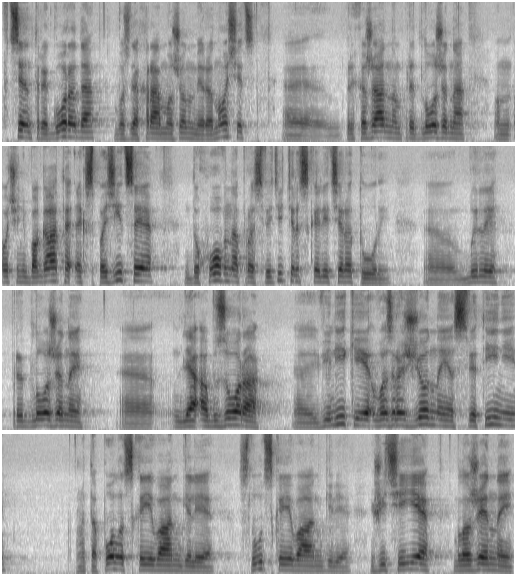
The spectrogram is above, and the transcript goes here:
в центре города, возле храма Жен Мироносец, Э, прихожанам предложена очень богатая экспозиция духовно-просветительской литературы. Э, были предложены э, для обзора великие возрожденные святыни, это Полоцкое Евангелие, Слуцкое Евангелие, житие блаженной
